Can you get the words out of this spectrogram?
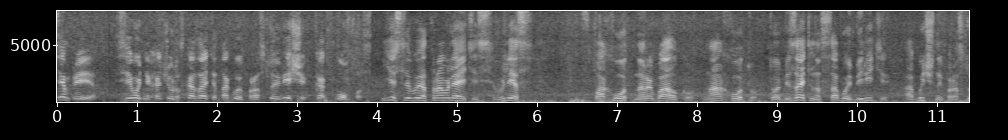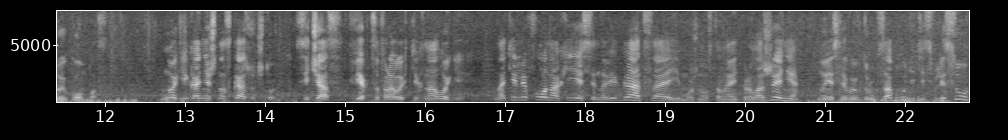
Всем привет! Сегодня хочу рассказать о такой простой вещи, как компас. Если вы отправляетесь в лес в поход, на рыбалку, на охоту, то обязательно с собой берите обычный простой компас. Многие, конечно, скажут, что сейчас век цифровых технологий. На телефонах есть и навигация, и можно установить приложение. Но если вы вдруг заблудитесь в лесу,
